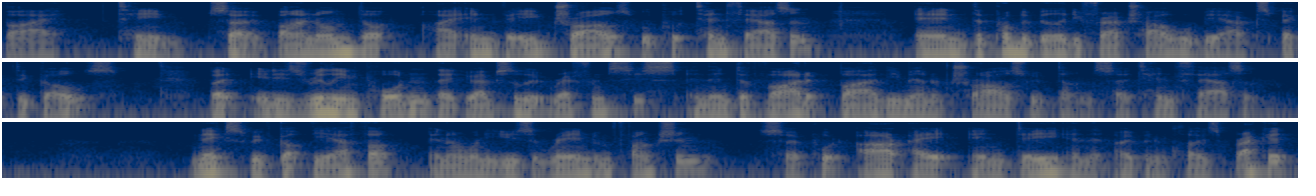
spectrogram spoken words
by team. So binom.inv trials will put 10,000 and the probability for our trial will be our expected goals. But it is really important that you absolute reference this and then divide it by the amount of trials we've done, so 10,000. Next, we've got the alpha, and I want to use a random function. So put RAND and then open and close bracket,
